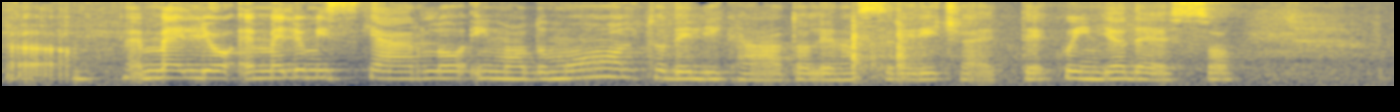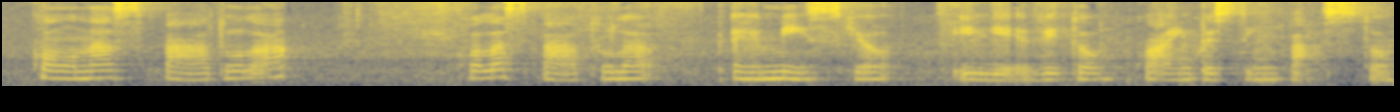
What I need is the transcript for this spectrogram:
uh, è, meglio, è meglio mischiarlo in modo molto delicato alle nostre ricette. Quindi adesso con una spatola con la spatola eh, mischio il lievito qua in questo impasto.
